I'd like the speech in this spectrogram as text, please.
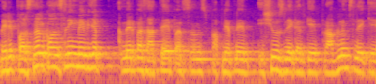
मेरे पर्सनल काउंसलिंग में भी जब मेरे पास आते हैं पर्सन्स अपने अपने इश्यूज़ लेकर के प्रॉब्लम्स लेके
